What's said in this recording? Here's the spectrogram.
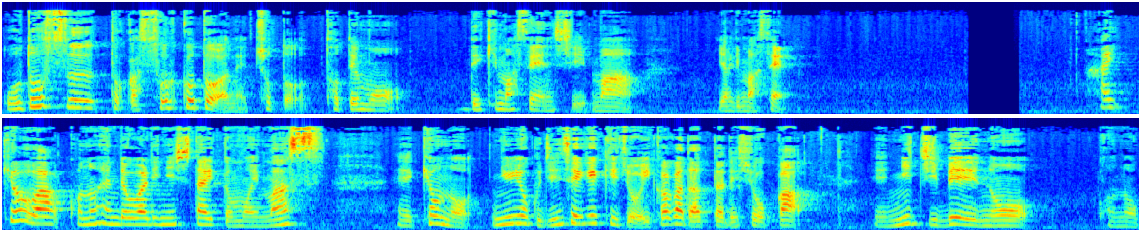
脅すとかそういうことはねちょっととてもできませんしまあやりません。はい今日はこの辺で終わりにしたいと思います、えー、今日のニューヨーク人生劇場いかがだったでしょうか、えー、日米のこの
